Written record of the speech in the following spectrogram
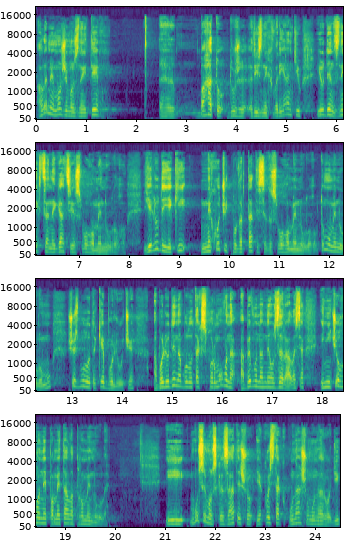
але ми можемо знайти е, багато дуже різних варіантів, і один з них це негація свого минулого. Є люди, які не хочуть повертатися до свого минулого. В тому минулому щось було таке болюче, або людина була так сформована, аби вона не озиралася і нічого не пам'ятала про минуле. І мусимо сказати, що якось так у нашому народі,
